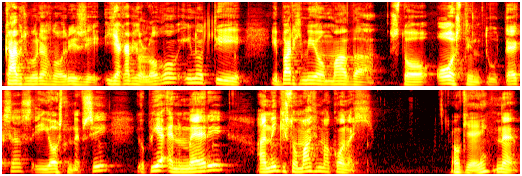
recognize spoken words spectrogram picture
κάποιος μπορεί να γνωρίζει για κάποιο λόγο είναι ότι υπάρχει μια ομάδα στο Austin του Τέξας, η Austin FC, η οποία εν μέρει ανήκει στο Matthew McConaughey. OK. Ναι.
